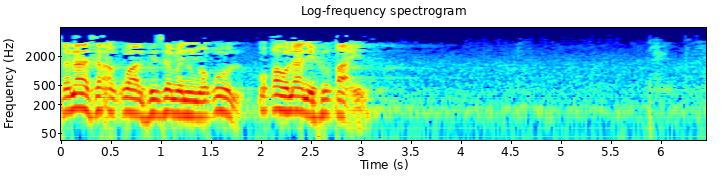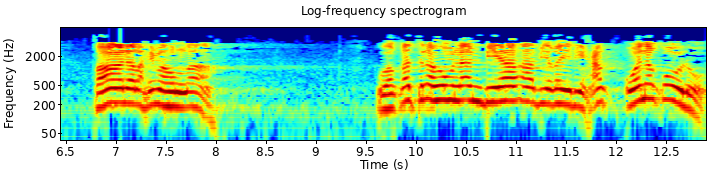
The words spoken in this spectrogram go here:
ثلاثة أقوال في زمن المقول وقولان في القائل. قال رحمه الله وقتلهم الأنبياء بغير حق ونقول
